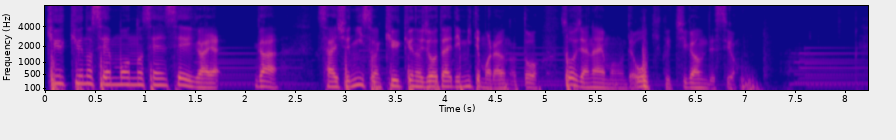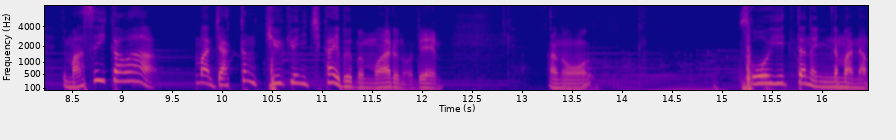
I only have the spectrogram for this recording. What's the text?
救急の専門の先生がが最初にその救急の状態で見てもらうのとそうじゃないもので大きく違うんですよ。で麻酔科はまあ、若干救急に近い部分もあるのであのそういったのに、まあ、全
